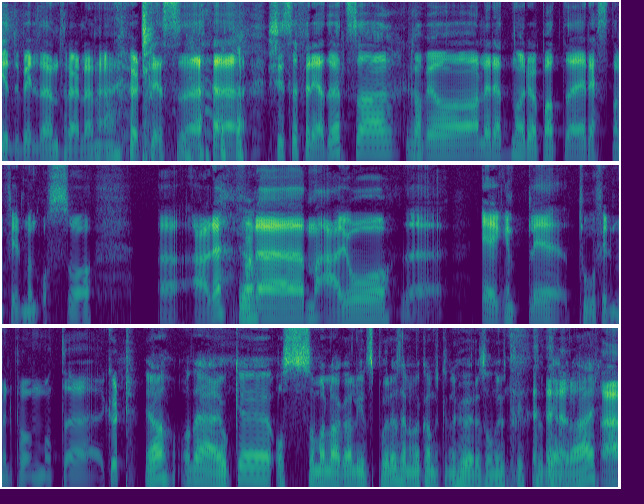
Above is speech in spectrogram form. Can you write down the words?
Lydbildet i den traileren hørtes uh, schizofren ut, så kan vi jo allerede nå røpe at eh, resten av filmen også uh, er det. For den er jo uh, egentlig to filmer, på en måte, Kurt. Ja, og det er jo ikke oss som har laga lydsporet, selv om det kanskje kunne høre sånn ut litt deler av her. Ja.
